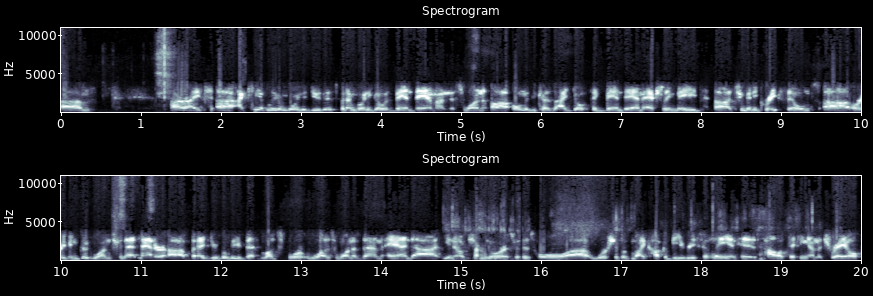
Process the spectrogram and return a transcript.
Um, all right. Uh, I can't believe I'm going to do this, but I'm going to go with Van Damme on this one, uh, only because I don't think Van Damme actually made uh, too many great films, uh, or even good ones for that matter. Uh, but I do believe that Bloodsport was one of them. And, uh, you know, Chuck Norris with his whole worship of Mike Huckabee recently and his politicking on the trail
